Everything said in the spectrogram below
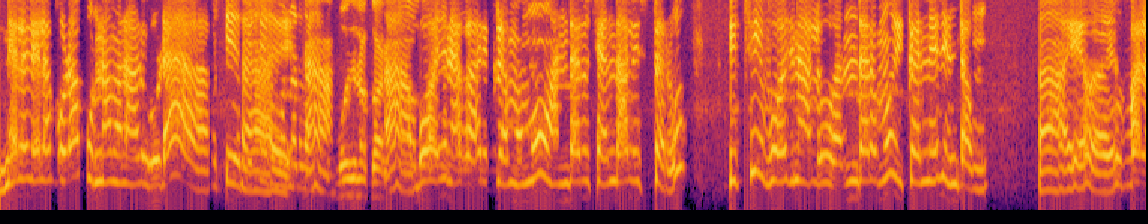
నెల నెల కూడా పున్నమ నాడు కూడా భోజన కార్యక్రమము అందరూ చందాలు ఇస్తారు. ఇచ్చి భోజనాలు అందరము ఇక్కడనే తింటాము. ఆ, ఎవ్వల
